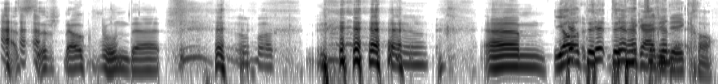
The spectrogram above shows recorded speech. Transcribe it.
Esser stattgefunden hat. Oh fuck. ja. Ähm, ja, die, die, die eine hat sich geile Idee gehabt.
